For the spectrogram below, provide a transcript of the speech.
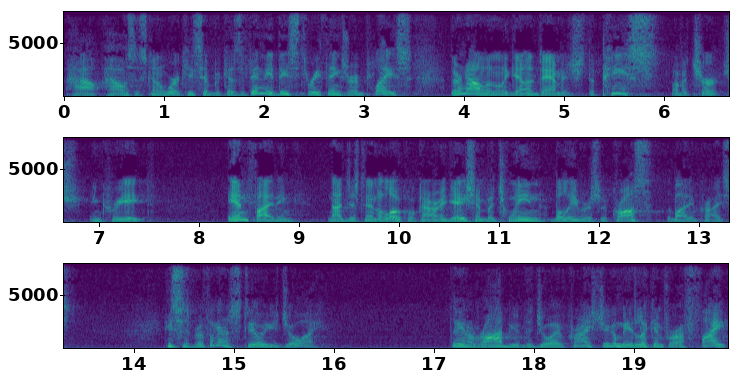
how, how is this going to work? He said, because if any of these three things are in place, they're not only going to damage the peace of a church and create infighting, not just in a local congregation, between believers across the body of Christ. He says, but they're going to steal your joy. They're going to rob you of the joy of Christ. You're going to be looking for a fight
